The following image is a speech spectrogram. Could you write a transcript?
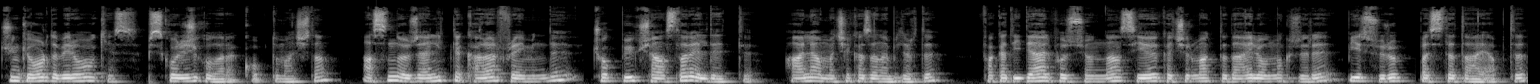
Çünkü orada Barry Hawkins psikolojik olarak koptu maçtan aslında özellikle karar frame'inde çok büyük şanslar elde etti. Hala maçı kazanabilirdi. Fakat ideal pozisyondan siyahı kaçırmak da dahil olmak üzere bir sürü basit hata yaptı.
